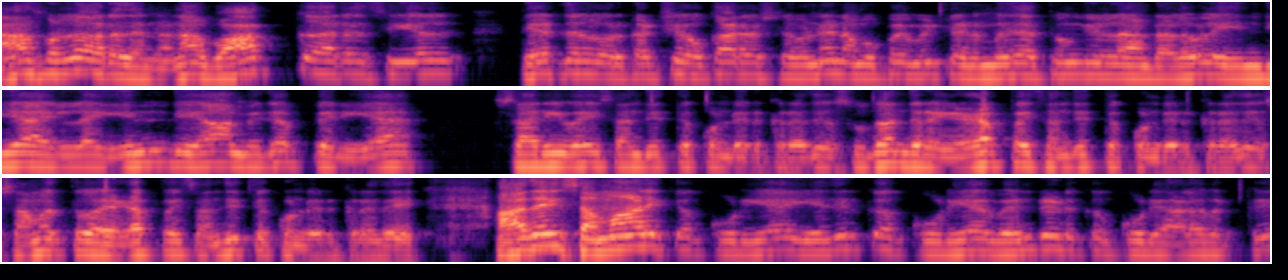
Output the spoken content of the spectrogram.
நான் சொல்ல வர்றது என்னன்னா வாக்கு அரசியல் தேர்தல் ஒரு கட்சியை உட்கார வச்சிட்ட உடனே நம்ம போய் வீட்டில் நிம்மதியா தூங்கிடலான்ற அளவுல இந்தியா இல்லை. இந்தியா மிகப்பெரிய சரிவை சந்தித்துக் கொண்டிருக்கிறது. சுதந்திர இழப்பை சந்தித்துக் கொண்டிருக்கிறது. சமத்துவ இழப்பை சந்தித்துக் கொண்டிருக்கிறது. அதை சமாளிக்கக்கூடிய எதிர்க்கக்கூடிய வென்றெடுக்கக்கூடிய அளவிற்கு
